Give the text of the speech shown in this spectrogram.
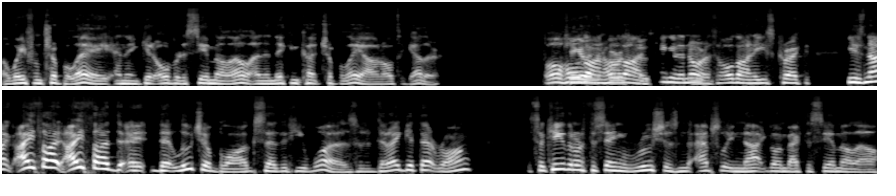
away from AAA and then get over to CMLL, and then they can cut AAA out altogether. Oh, hold the on, hold North on, King of the North. Hold on, he's correct. He's not. I thought I thought that, that Lucha Blog said that he was. Did I get that wrong? So King of the North is saying Rush is absolutely not going back to CMLL.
